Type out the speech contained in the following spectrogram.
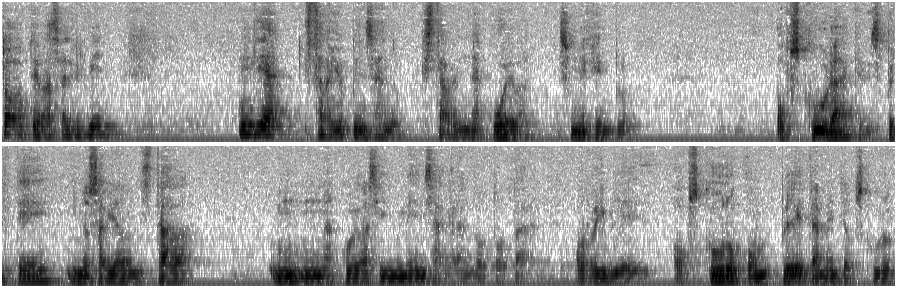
todo te va a salir bien. Un día estaba yo pensando que estaba en una cueva, es un ejemplo, obscura, que desperté y no sabía dónde estaba, una cueva así inmensa, grandotota, horrible, oscuro, completamente oscuro.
